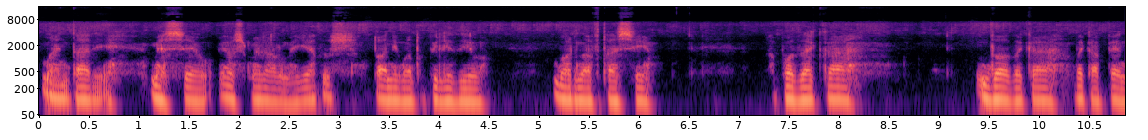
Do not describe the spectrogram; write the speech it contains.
Μανιτάρι μεσαίου έως μεγάλου μεγέθους. Το άνοιγμα του πυλιδίου μπορεί να φτάσει από 10, 12, 15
